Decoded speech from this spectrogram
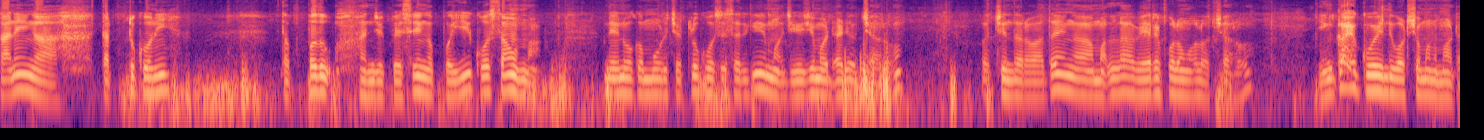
కానీ ఇంకా తట్టుకొని తప్పదు అని చెప్పేసి ఇంకా పొయ్యి కోస్తా ఉన్నా. నేను ఒక మూడు చెట్లు కోసేసరికి మా జేజీ మా డాడీ వచ్చారు. వచ్చిన తర్వాత ఇంకా మళ్ళీ వేరే పొలం వాళ్ళు వచ్చారు. ఇంకా ఎక్కువైంది వర్షం అన్నమాట.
